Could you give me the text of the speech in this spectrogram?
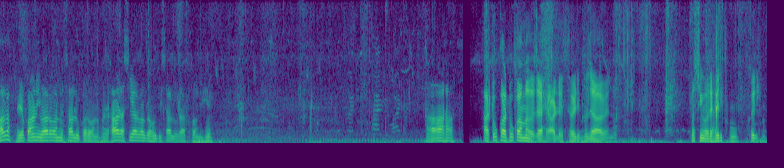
હાલો, એ પાણી વારવાનું ચાલુ કરવાનું છે. સાડા ચાર વાગ્યા સુધી ચાલુ રાખવાની છે. હા હા. આ ટૂંકા ટૂંકામાં જાહે આડે ધડી મજા આવે ને. પછી મારે હરખું કરીશું.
